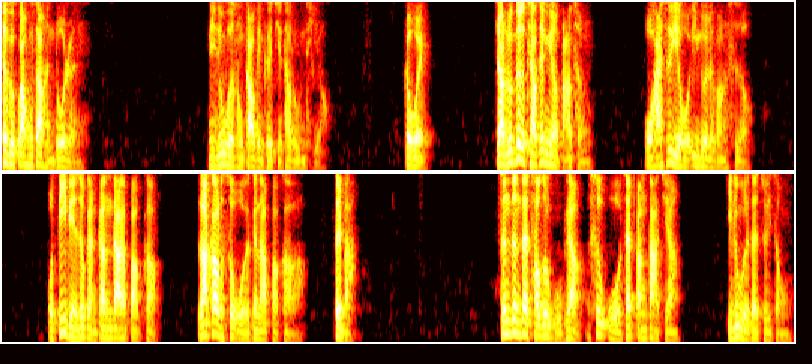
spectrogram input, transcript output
这个关乎到很多人。你如何从高点可以解套的问题哦，各位，假如这个条件没有达成，我还是有我应对的方式哦。我低点的时候敢跟大家报告，拉高的时候我会跟大家报告啊，对吧？真正在操作股票是我在帮大家一路的在追踪，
